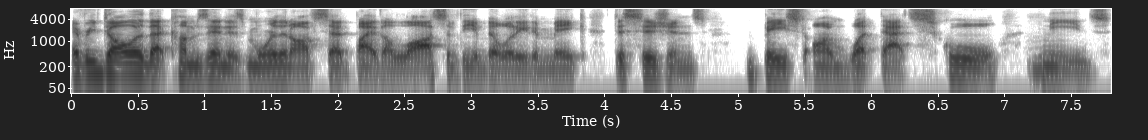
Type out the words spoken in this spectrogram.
every dollar that comes in is more than offset by the loss of the ability to make decisions based on what that school needs.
